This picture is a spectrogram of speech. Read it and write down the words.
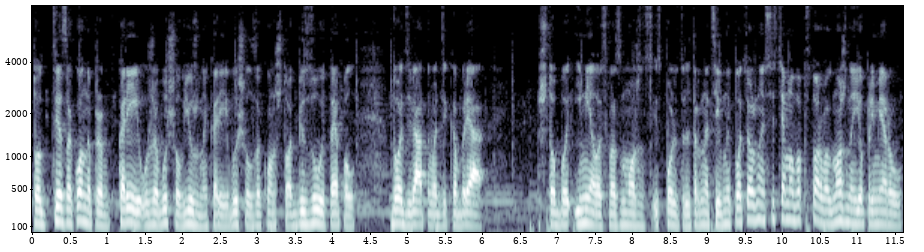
то, те законы, например, в Корее уже вышел, в Южной Корее вышел закон, что обязует Apple до 9 декабря чтобы имелась возможность использовать альтернативные платежные системы в App Store. Возможно, ее примеру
